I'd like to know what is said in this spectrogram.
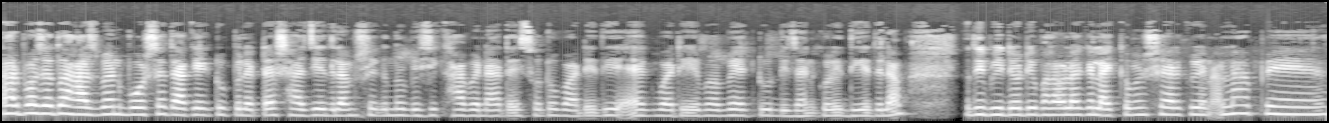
তারপর যত হাজব্যান্ড বসে, তাকে একটু প্লেটটা সাজিয়ে দিলাম, সে কিন্তু বেশি খাবে না, তাই ছোটো বাটি দিয়ে এক বাটি এভাবে একটু ডিজাইন করে দিয়ে দিলাম। যদি ভিডিওটি ভালো লাগে লাইক কমেন্ট শেয়ার করেন। আল্লাহ হাফেজ।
